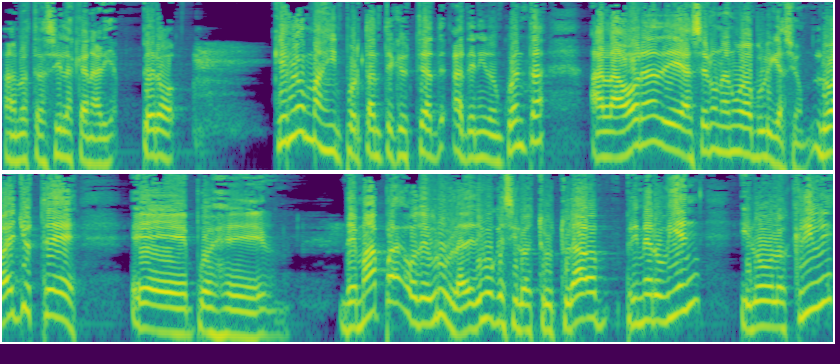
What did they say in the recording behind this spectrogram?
a nuestras Islas Canarias. Pero, ¿qué es lo más importante que usted ha tenido en cuenta a la hora de hacer una nueva publicación? ¿Lo ha hecho usted, eh, pues, eh, de mapa o de brújula? Le digo que si lo estructuraba primero bien y luego lo escribe,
